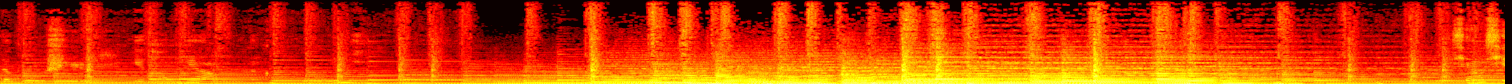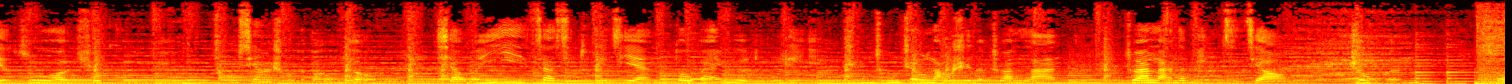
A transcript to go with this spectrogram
的故事也同样能够鼓舞你。想写作却苦于无处下手的朋友，小文艺再次推荐豆瓣阅读里陈崇正老师的专栏，专栏的名字叫《正文：从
